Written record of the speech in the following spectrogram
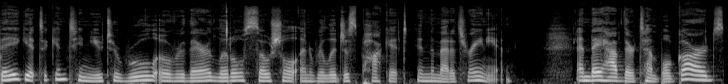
they get to continue to rule over their little social and religious pocket in the Mediterranean. And they have their temple guards,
